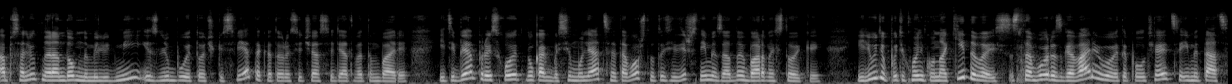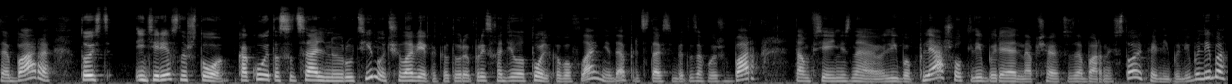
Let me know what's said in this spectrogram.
абсолютно рандомными людьми из любой точки света, которые сейчас сидят в этом баре. И тебя происходит, ну, как бы симуляция того, что ты сидишь с ними за одной барной стойкой. И люди, потихоньку накидываясь, с тобой разговаривают, и получается имитация бара. То есть интересно, что какую-то социальную рутину человека, которая происходила только в офлайне, да, представь себе, ты заходишь в бар, там все, я не знаю, либо пляшут, либо реально общаются за барной стойкой, либо, либо, либо,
